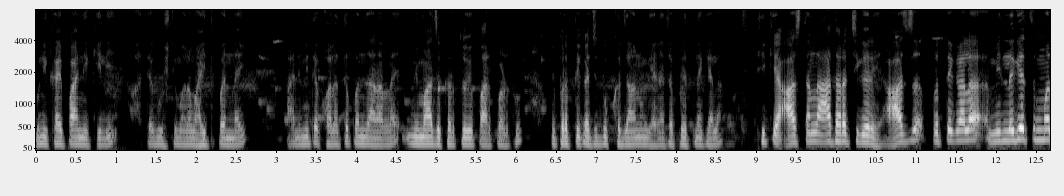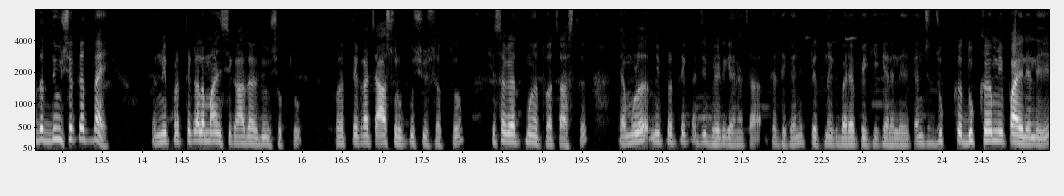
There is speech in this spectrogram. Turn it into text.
कोणी काय पाणी केली त्या गोष्टी मला माहीत पण नाही. आणि मी त्या खोलात पण जाणार नाही. मी माझं कर्तव्य पार पाडतो. मी प्रत्येकाचे दुःख जाणून घेण्याचा प्रयत्न केला. ठीक आहे आज त्यांना आधाराची गरज आहे. आज प्रत्येकाला मी लगेच मदत देऊ शकत नाही पण मी प्रत्येकाला मानसिक आधार देऊ शकतो. प्रत्येकाचे आसरू पुसू शकतो. हे सगळ्यात महत्त्वाचं असतं. त्यामुळं मी प्रत्येकाची भेट घेण्याचा त्या ठिकाणी प्रयत्न एक बऱ्यापैकी केलेला आहे. त्यांचे दुःख दुःख मी पाहिलेले आहे.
